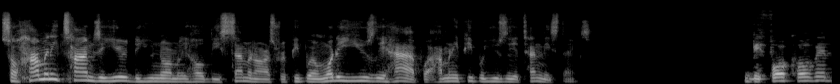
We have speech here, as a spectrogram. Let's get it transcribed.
So, how many times a year do you normally hold these seminars for people, and what do you usually have? How many people usually attend these things? Before COVID,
